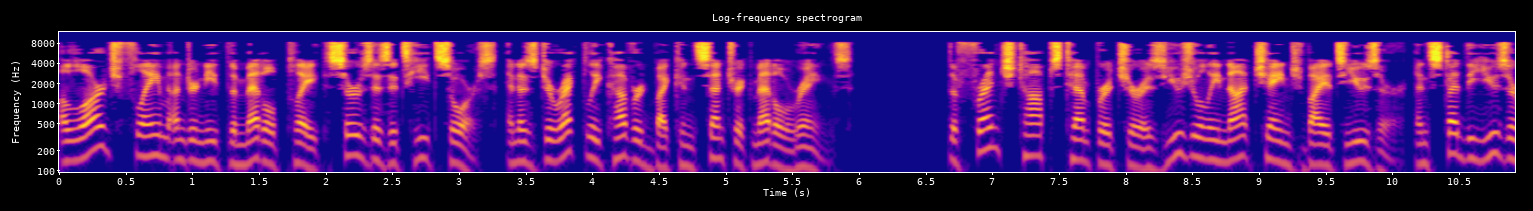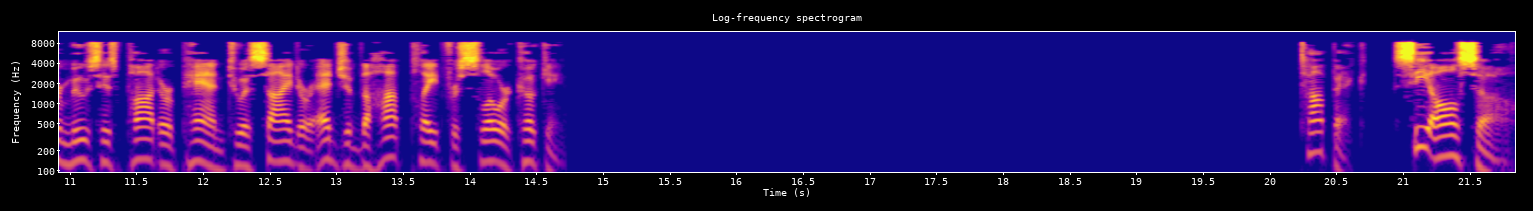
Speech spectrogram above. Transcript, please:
A large flame underneath the metal plate serves as its heat source, and is directly covered by concentric metal rings. The French top's temperature is usually not changed by its user, instead the user moves his pot or pan to a side or edge of the hot plate for slower cooking. See also.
